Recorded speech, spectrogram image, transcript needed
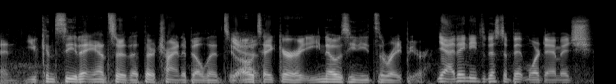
And you can see the answer that they're trying to build into. Yeah. Taker, he knows he needs the rapier. Yeah, they need just a bit more damage.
